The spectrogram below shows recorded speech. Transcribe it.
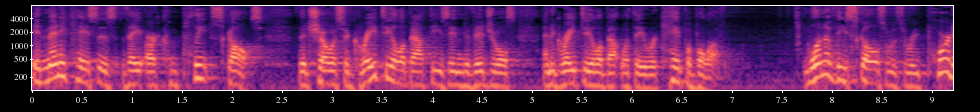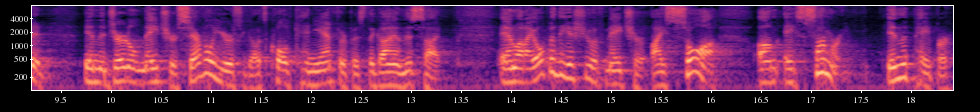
In many cases, they are complete skulls that show us a great deal about these individuals and a great deal about what they were capable of. One of these skulls was reported in the journal Nature several years ago. It's called Kenyanthropus, the guy on this side. And when I opened the issue of Nature, I saw um, a summary in the paper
